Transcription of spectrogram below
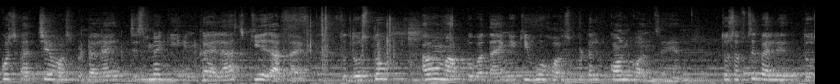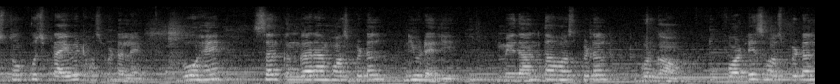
कुछ अच्छे हॉस्पिटल हैं जिसमें कि इनका इलाज किया जाता है। तो दोस्तों, अब हम आपको बताएँगे कि वो हॉस्पिटल कौन कौन से हैं। तो सबसे पहले दोस्तों, कुछ प्राइवेट हॉस्पिटल हैं। वो हैं sir Gangaram hospital, new Delhi, Medanta hospital, Gurgaon, Fortis hospital,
